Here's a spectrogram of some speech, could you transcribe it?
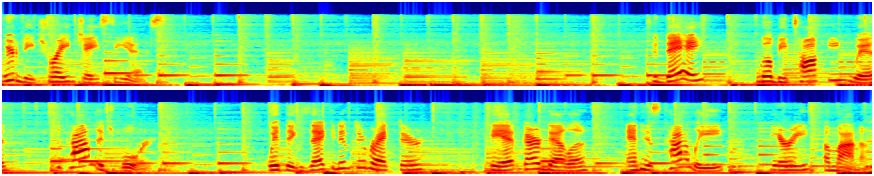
We're Detroit JCS. Today, we'll be talking with the College Board with Executive Director Ted Gardella and his colleague, Harry Amana.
